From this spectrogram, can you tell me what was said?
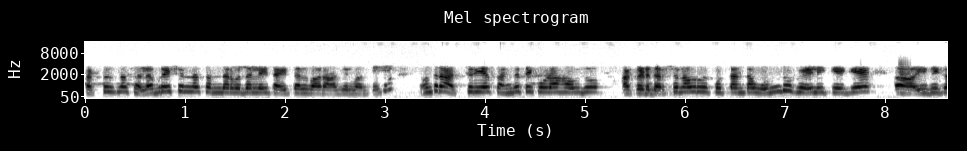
ಸಕ್ಸಸ್ನ ಸೆಲೆಬ್ರೇಷನ್ನ ಸಂದರ್ಭದಲ್ಲಿ ಟೈಟಲ್ ವಾರ್ ಆಗಿರುವಂತದ್ದು ಒಂಥರ ಅಚ್ಚರಿಯ ಸಂಗತಿ ಕೂಡ ಹೌದು. ಆ ಕಡೆ ದರ್ಶನ್ ಅವರು ಕೊಟ್ಟಂತ ಒಂದು ಹೇಳಿಕೆಗೆ ಇದೀಗ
